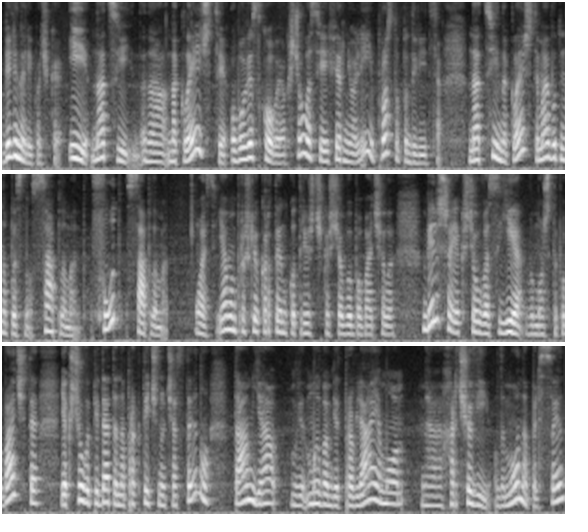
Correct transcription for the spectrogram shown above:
Білі наліпочки. І на цій на наклеєчці обов'язково, якщо у вас є ефірні олії, просто подивіться, на цій наклеєчці має бути написано supplement, food supplement. Ось, я вам пришлю картинку трішечки, щоб ви побачили більше. Якщо у вас є, ви можете побачити. Якщо ви підете на практичну частину, там я, ми вам відправляємо харчові лимон, апельсин,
